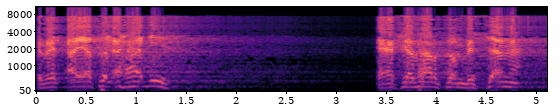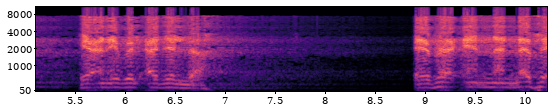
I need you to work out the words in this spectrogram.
بالآيات الأحاديث. كفرتم بالسمع يعني بالأدلة. فإن النفع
